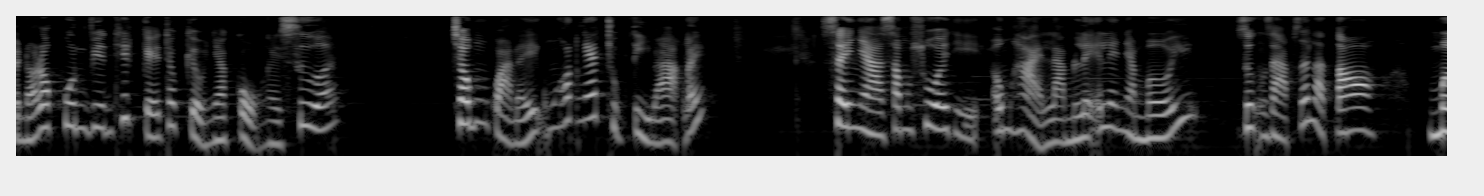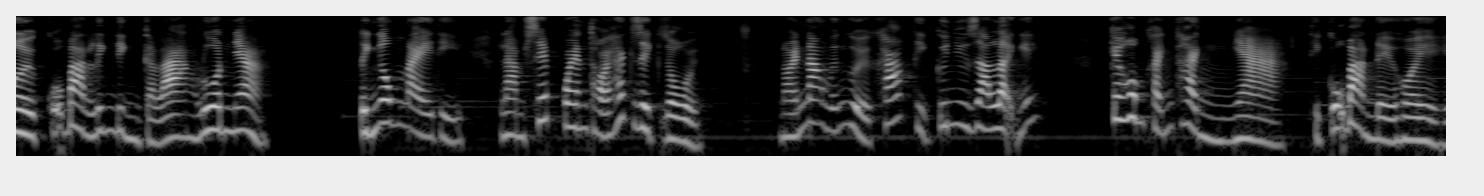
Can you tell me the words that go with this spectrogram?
Phải nói là khuôn viên thiết kế theo kiểu nhà cổ ngày xưa ấy. Trông quả đấy cũng ngót nghét chục tỷ bạc đấy. Xây nhà xong xuôi thì ông hải làm lễ lên nhà mới, dựng dạp rất là to. Mời cỗ bàn linh đình cả làng luôn nha. Tính ông này thì làm sếp quen thói hách dịch rồi. Nói năng với người khác thì cứ như ra lệnh ấy. Cái hôm khánh thành nhà thì cỗ bàn đề huề.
